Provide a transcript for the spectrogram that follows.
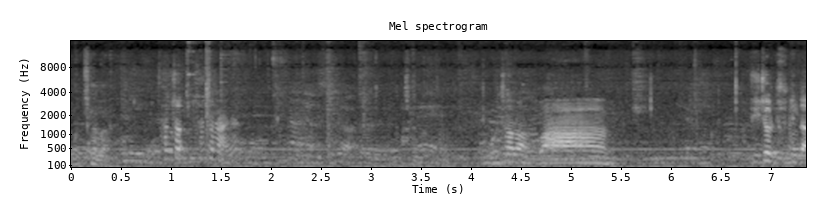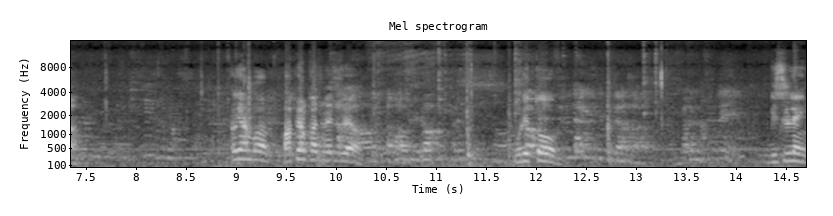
5,000원. 4천, 4천 아니야? 5천 원. 와. 비주얼 죽인다. 형이 한번 맛평가 좀 해주세요. 우리 또 미슐랭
